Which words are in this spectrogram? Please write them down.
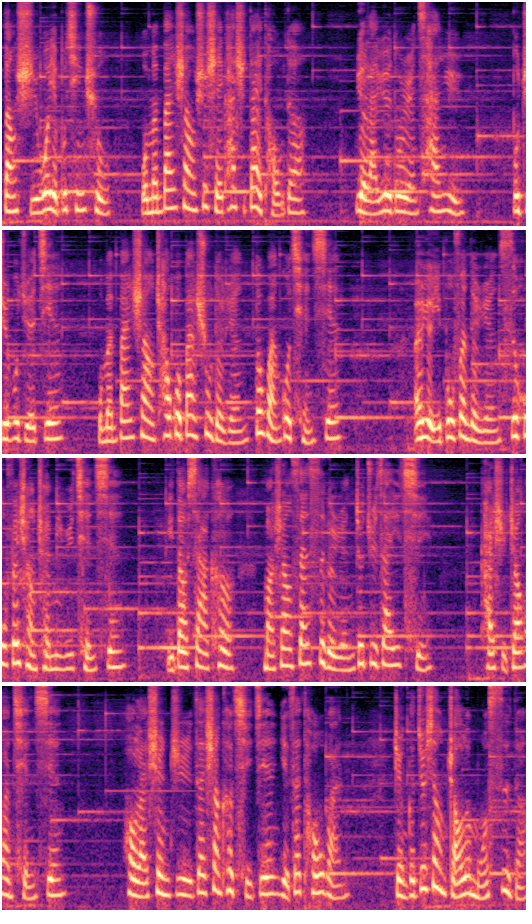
当时我也不清楚我们班上是谁开始带头的，越来越多人参与，不知不觉间，我们班上超过半数的人都玩过钱仙，而有一部分的人似乎非常沉迷于钱仙。一到下课，马上三四个人就聚在一起，开始召唤前仙。后来甚至在上课期间也在偷玩，整个就像着了魔似的。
